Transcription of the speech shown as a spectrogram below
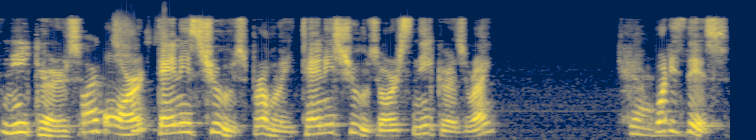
Sneakers Sport or shoes? tennis shoes, probably. Tennis shoes or sneakers, right? Yeah. What is this?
